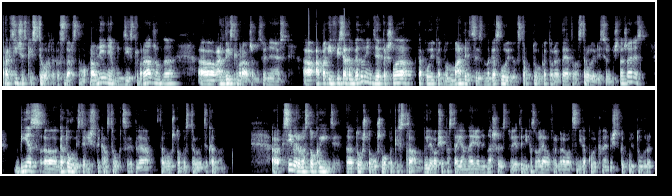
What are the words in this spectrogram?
практически стерта государственным управлением, индийским раджем, да, Э, английским раджем, извиняюсь. А, а и в 50 году Индия пришла к такой как бы матрице из многослойных структур, которые до этого строились и уничтожались, без э, готовой исторической конструкции для того, чтобы строить экономику. Э, север и восток Индии, да, то, что ушло Пакистану, были вообще постоянной ареной нашествия, это не позволяло формироваться никакой экономической культуры.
